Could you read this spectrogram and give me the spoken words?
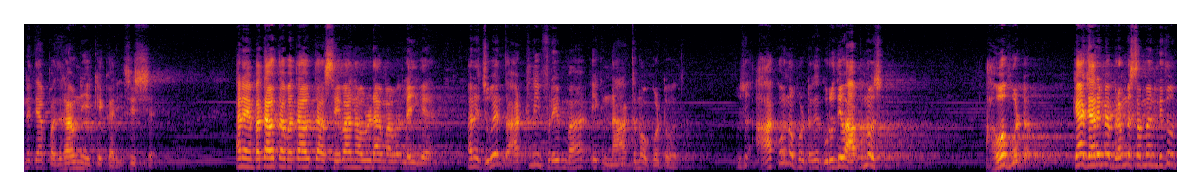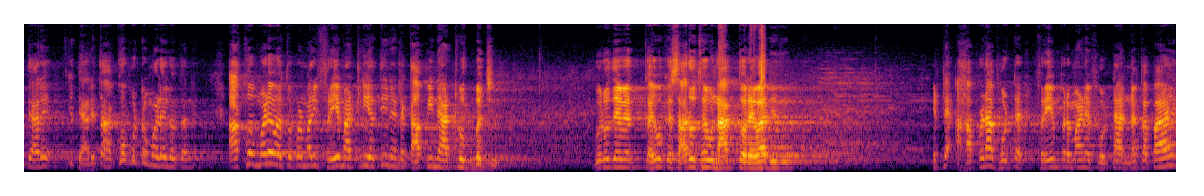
ને ત્યાં પધરાવની એકે કરી, શિષ્ય. અને બતાવતા બતાવતા સેવાના ઓરડામાં લઈ ગયા. અને જુએ તો આટલી ફ્રેમમાં એક નાકનો ફોટો હતો. આ કોનો ફોટો? કે ગુરુદેવ આપનો છે. આવો ફોટો? ક્યાં? જ્યારે મેં બ્રહ્મ સંબંધ લીધું ત્યારે? કે ત્યારે તો આખો ફોટો મળેલો તને. આખો મળ્યો હતો, પણ મારી ફ્રેમ આટલી હતી ને એટલે કાપીને આટલું જ બચ્યું. ગુરુદેવે કહ્યું કે સારું થયું, નાક તો રહેવા દીધું. એટલે આપણા ફોટા, ફ્રેમ પ્રમાણે ફોટા ન કપાય,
